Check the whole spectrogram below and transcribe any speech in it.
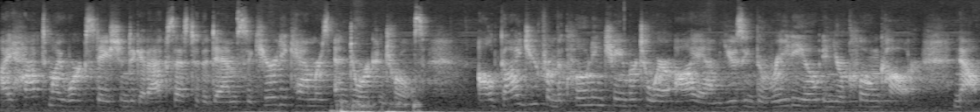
I hacked my workstation to get access to the dam's security cameras and door controls. I'll guide you from the cloning chamber to where I am using the radio in your clone collar. Now,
